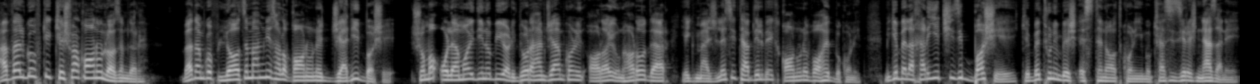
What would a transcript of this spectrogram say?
اول گفت که کشور قانون لازم داره. بعدم گفت لازم هم نیست حالا قانون جدید باشه. شما علمای دین رو بیارید دور هم جمع کنید آرای اونها رو در یک مجلسی تبدیل به یک قانون واحد بکنید. میگه بالاخره یه چیزی باشه که بتونیم بهش استناد کنیم و کسی زیرش نزنه.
